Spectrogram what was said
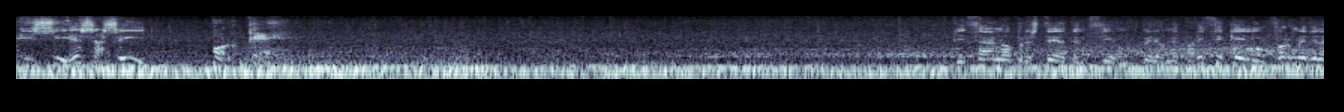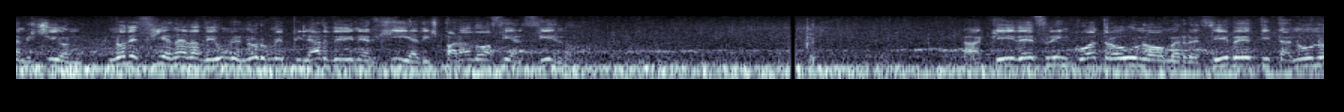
Y si es así, ¿por qué? Quizá no presté atención, pero me parece que el informe de la misión no decía nada de un enorme pilar de energía disparado hacia el cielo. Aquí Deflin 4-1, ¿me recibe Titan 1?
